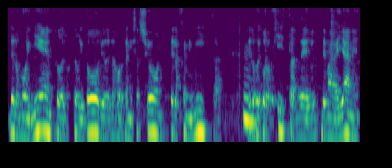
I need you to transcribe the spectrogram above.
de los movimientos, de los territorios, de las organizaciones, de las feministas, de mm. los ecologistas de, de Magallanes.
